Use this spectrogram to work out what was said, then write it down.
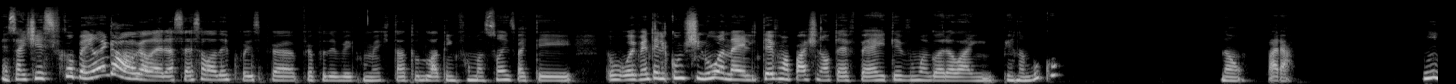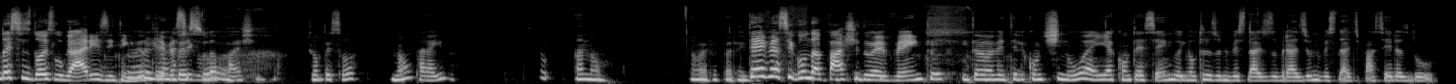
O site esse ficou bem legal, galera. Acessa lá depois pra, pra poder ver como é que tá tudo lá. Tem informações, vai ter... O evento, ele continua, né? Ele teve uma parte na UTFPR, teve uma agora lá em Pernambuco? Não, Pará. Um desses dois lugares, entendeu? Era teve João a Pessoa. segunda parte. João Pessoa? Não? Paraíba? Ah, não. Não era Paraíba. Teve a segunda parte do evento, então o evento ele continua aí acontecendo em outras universidades do Brasil, universidades parceiras do,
